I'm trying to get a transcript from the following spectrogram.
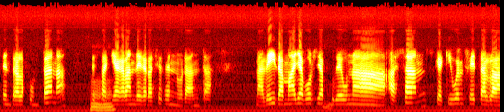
centre de la Fontana, que està aquí a Gran de Gràcies en 90. Vale? I demà llavors ja podeu anar a Sants, que aquí ho hem fet a la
